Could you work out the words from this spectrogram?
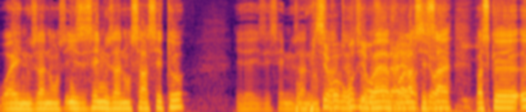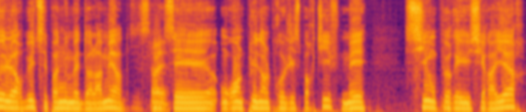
ouais, ils nous annoncent, ils essayent de nous annoncer assez tôt. Ils ils essayent de nous Pour annoncer rebondir, Ouais, voilà, c'est aussi, ça. Parce que eux, leur but, c'est pas de nous mettre dans la merde. C'est, on rentre plus dans le projet sportif, mais si on peut réussir ailleurs,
